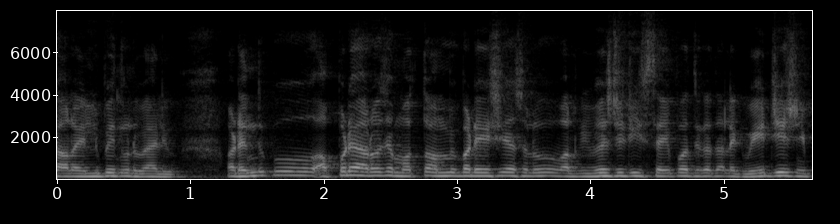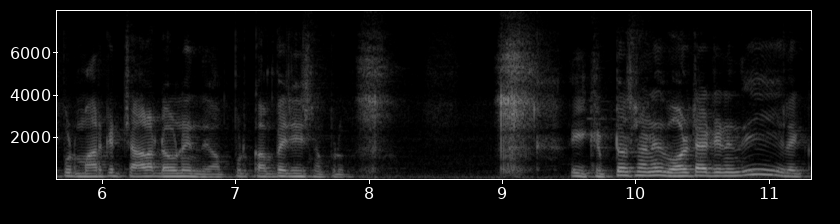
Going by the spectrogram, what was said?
చాలా వెళ్ళిపోయింది కూడా వాల్యూ వాడు ఎందుకు అప్పుడే ఆ రోజే మొత్తం అమ్మి పడేసి అసలు వాళ్ళకి యూఎస్డిటీస్ అయిపోద్ది కదా లైక్ వెయిట్ చేసి ఇప్పుడు మార్కెట్ చాలా డౌన్ అయింది అప్పుడు కంపేర్ చేసినప్పుడు. ఈ క్రిప్టోస్లో అనేది వాల్టాలిటీ అనేది లైక్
